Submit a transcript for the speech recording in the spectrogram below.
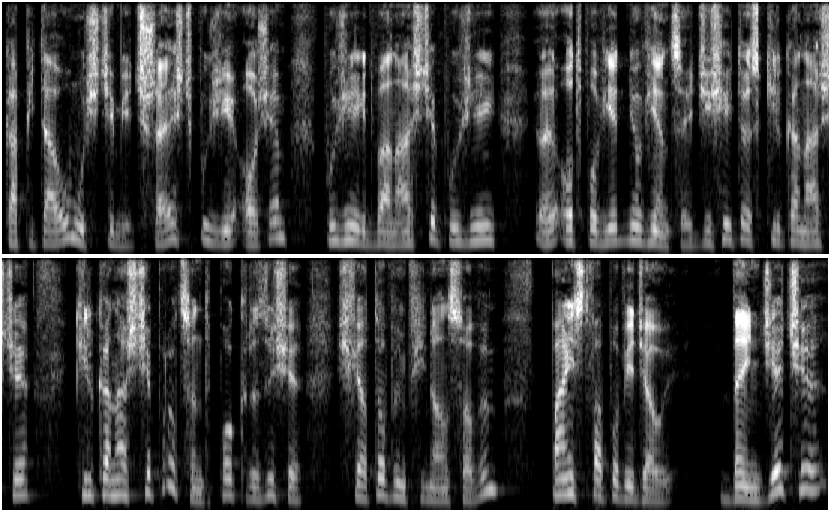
kapitału, musicie mieć 6, później 8, później 12, później e, odpowiednio więcej. Dzisiaj to jest kilkanaście, kilkanaście procent. Po kryzysie światowym finansowym państwa powiedziały, będziecie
